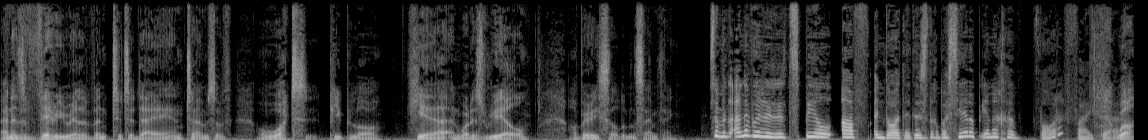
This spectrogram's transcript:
And it's very relevant to today in terms of what people are here and what is real are very seldom the same thing. So met ander woorde dit speel af in daai tyd is dit gebaseer op enige ware feite. Well,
